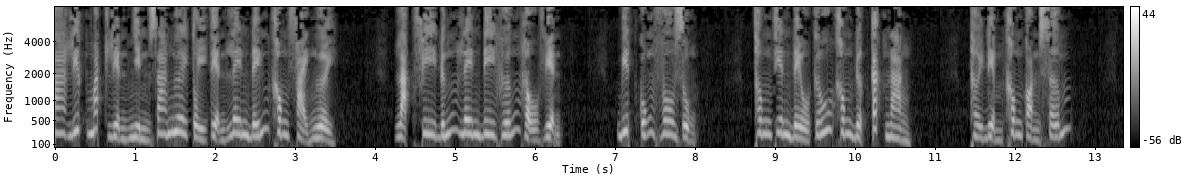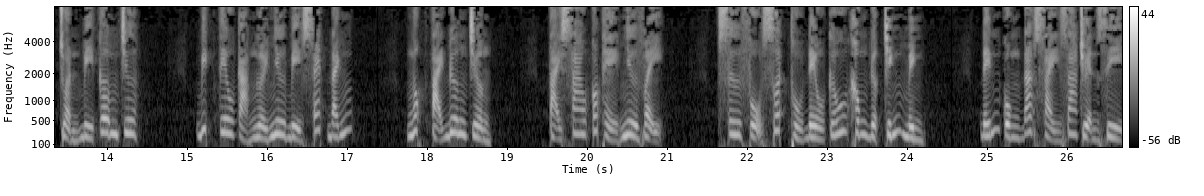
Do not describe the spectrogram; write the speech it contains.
ta liếc mắt liền nhìn ra ngươi tùy tiện lên đến không phải người, lạc phi đứng lên đi hướng hậu viện, biết cũng vô dụng, thông thiên đều cứu không được các nàng, thời điểm không còn sớm, chuẩn bị cơm chưa, Bích tiêu cả người như bị sét đánh. Ngốc tại đương trường. Tại sao có thể như vậy? Sư phụ xuất thủ đều cứu không được chính mình. Đến cùng đã xảy ra chuyện gì?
